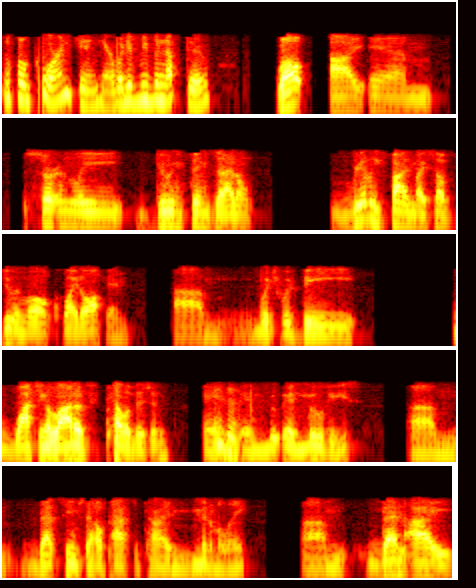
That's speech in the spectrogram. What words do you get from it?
little quarantine here? What have you been up to? Well, I am certainly doing things that I don't really find myself doing all quite often, um, which would be watching a lot of television and Mhm. in, in movies. Um, that seems to help pass the time minimally. Um, then I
